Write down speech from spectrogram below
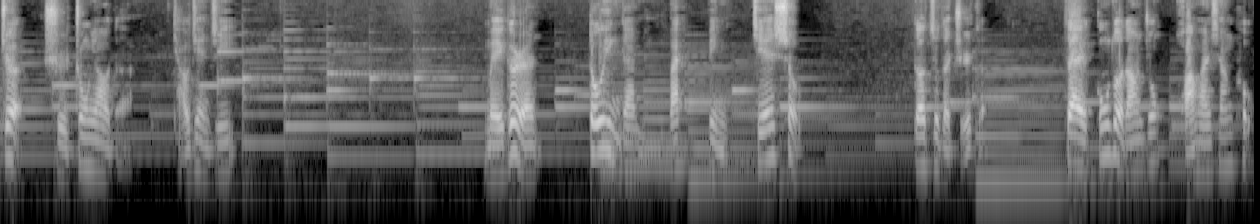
这是重要的条件之一。每个人都应该明白并接受各自的职责，在工作当中环环相扣，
